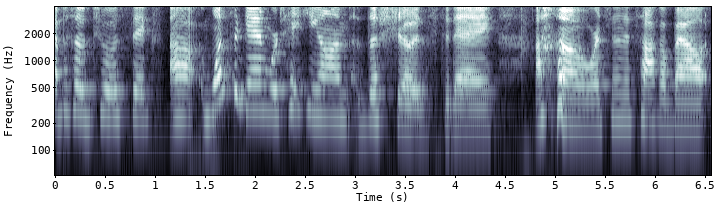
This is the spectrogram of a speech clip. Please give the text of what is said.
Episode 206. Uh, once again, we're taking on the shoulds today. Uh, we're going to talk about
